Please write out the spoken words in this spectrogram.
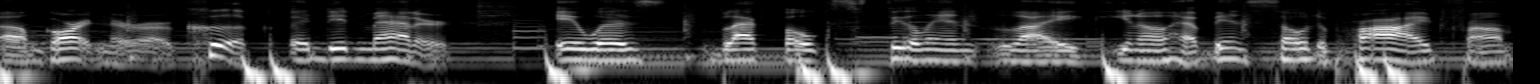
um, gardener or cook. It didn't matter. It was black folks feeling like you know have been so deprived from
